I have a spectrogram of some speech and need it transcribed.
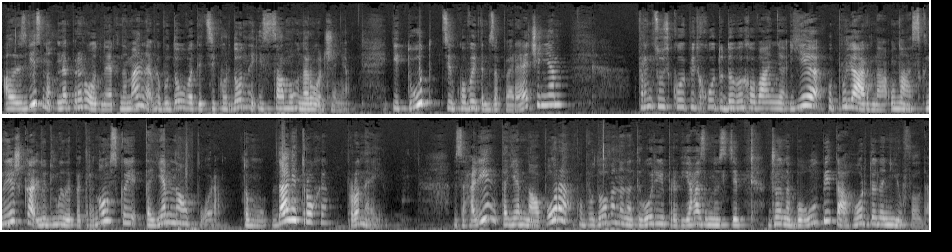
Але, звісно, неприродно, як на мене, вибудовувати ці кордони із самого народження. І тут цілковитим запереченням французького підходу до виховання є популярна у нас книжка Людмили Петрановської Таємна опора. Тому далі трохи про неї. Взагалі, таємна опора побудована на теорії прив'язаності Джона Боулбі та Гордона Ньюфелда.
